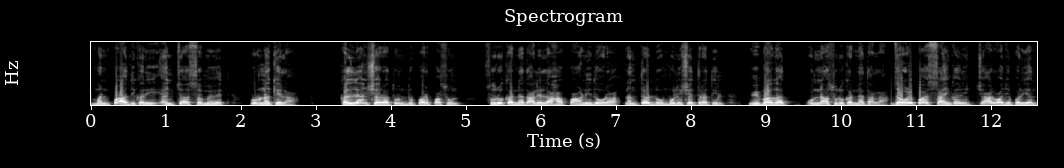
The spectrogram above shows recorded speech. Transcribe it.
मनपा अधिकारी यांच्या समवेत पूर्ण केला. कल्याण शहरातून दुपारपासून सुरू करण्यात आलेला हा पाहणी दौरा नंतर डोंबिवली क्षेत्रातील विभागात पुन्हा सुरू करण्यात आला. जवळपास सायंकाळी चार वाजेपर्यंत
